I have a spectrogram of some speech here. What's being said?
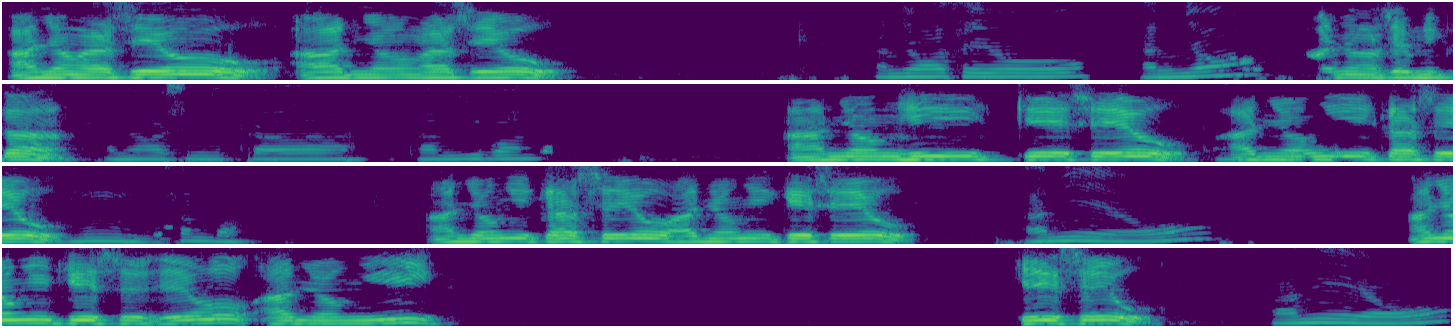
안녕하세요. 안녕하세요. 안녕하세요. 안녕. 안녕하십니까? 안녕하십니까. 다음 2번. 안녕히 계세요. 안녕히 가세요. 음, 3번. 안녕히 가세요. 안녕히 계세요. 아니에요. 안녕히 계세요. 안녕히 계세요. 아니에요.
